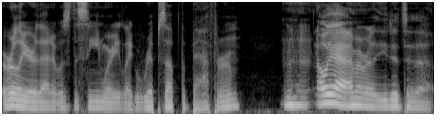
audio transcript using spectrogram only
earlier that it was the scene where he like rips up the bathroom. hmm Oh yeah, I remember you did say that.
